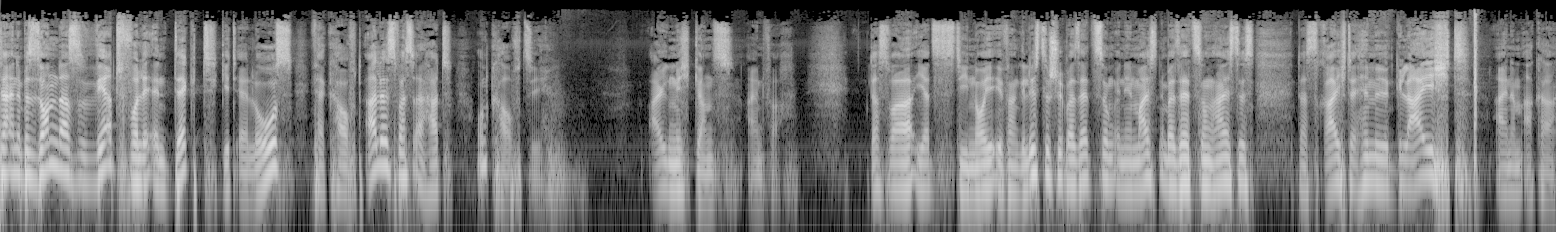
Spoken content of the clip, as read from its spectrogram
er eine besonders wertvolle entdeckt, geht er los, verkauft alles, was er hat und kauft sie. Eigentlich ganz einfach. Das war jetzt die neue evangelistische Übersetzung. In den meisten Übersetzungen heißt es, das Reich der Himmel gleicht einem Acker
